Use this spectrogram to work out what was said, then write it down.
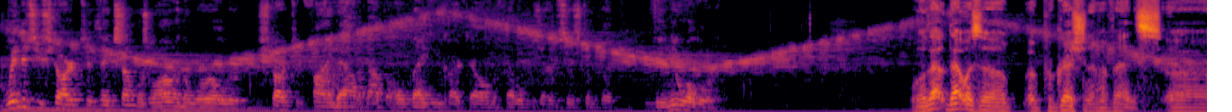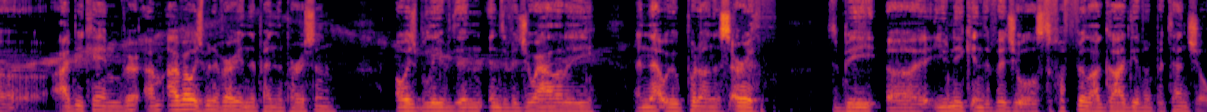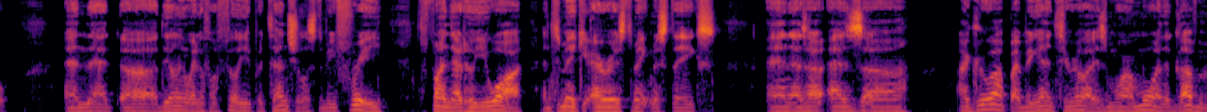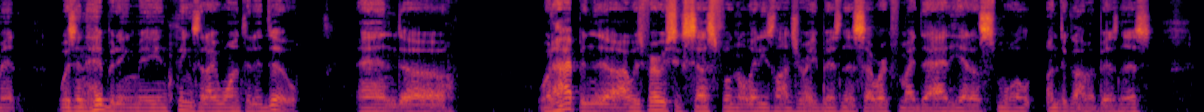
when did you start to think something was wrong in the world or start to find out about the whole banking cartel and the Federal Reserve System, the, the New World Order? Well, that that was a, a progression of events. Uh, I became very. i have always been a very independent person. Always believed in individuality, and that we were put on this earth to be uh, unique individuals to fulfill our God-given potential, and that uh, the only way to fulfill your potential is to be free, to find out who you are, and to make your errors, to make mistakes. And as I, as uh, I grew up, I began to realize more and more the government was inhibiting me in things that I wanted to do. And uh, what happened, uh, I was very successful in the ladies' lingerie business. I worked for my dad. He had a small undergarment business.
